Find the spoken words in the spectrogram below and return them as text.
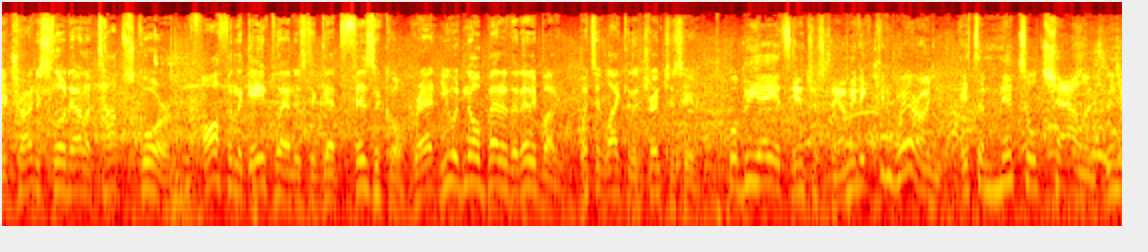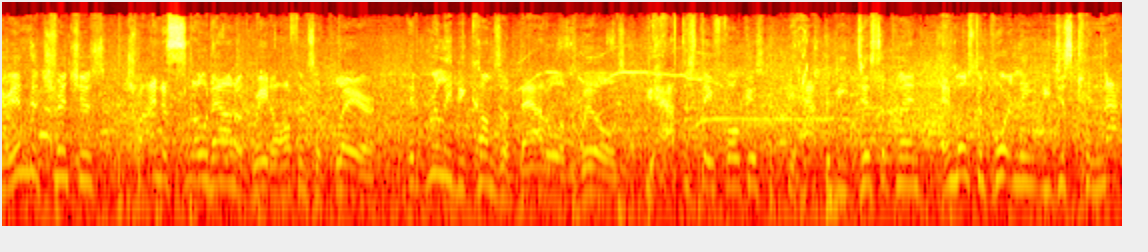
You're trying to slow down a top scorer, often the game plan is to get physical. Grant, you would know better than anybody. What's it like in the trenches here? Well, BA, it's interesting. I mean, it can wear on you. It's a mental challenge. When you're in the trenches trying to slow down a great offensive player, it really becomes a battle of wills. You have to stay focused, you have to be disciplined, and most importantly, you just cannot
